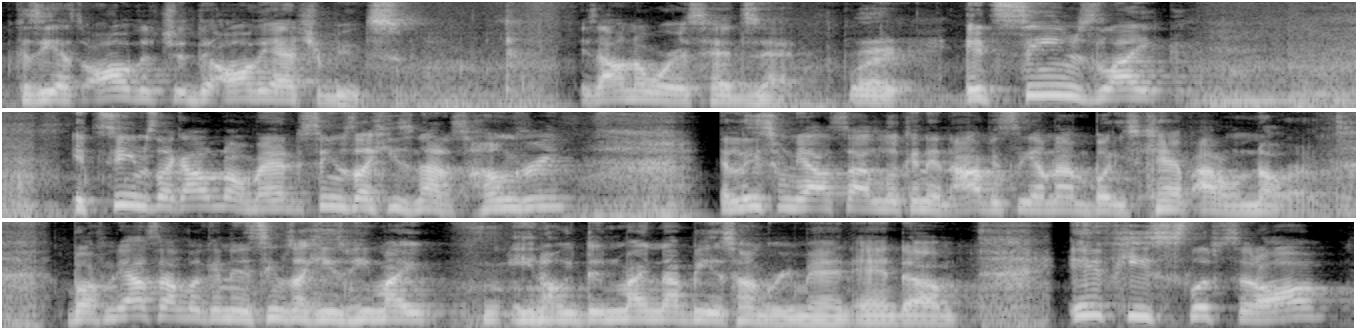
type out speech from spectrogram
because he has all the, the all the attributes, is I don't know where his head's at. right. It seems like, it seems like I don't know, man. It seems like he's not as hungry. At least from the outside looking in. Obviously, I'm not in Buddy's camp. I don't know. Right. But from the outside looking in, it seems like he's he might, you know, he might not be as hungry, man. And um, if he slips at all,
